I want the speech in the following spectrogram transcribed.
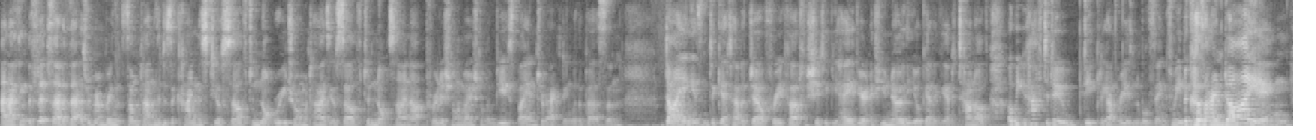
And I think the flip side of that is remembering that sometimes it is a kindness to yourself to not re traumatize yourself, to not sign up for additional emotional abuse by interacting with a person dying isn't a get out of jail free card for shitty behaviour, and if you know that you're going to get a ton of, oh, but you have to do deeply unreasonable thing for me because I'm dying,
